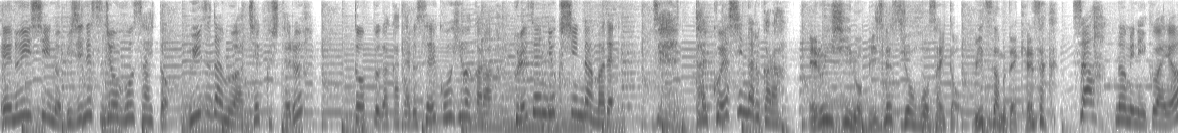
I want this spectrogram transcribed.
NEC のビジネス情報サイト「ウィズダムはチェックしてる？トップが語る成功秘話からプレゼン力診断まで絶対肥やしになるから。NEC のビジネス情報サイト「ウィズダムで検索。さあ飲みに行くわよ。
